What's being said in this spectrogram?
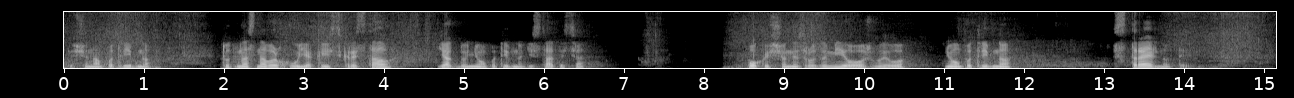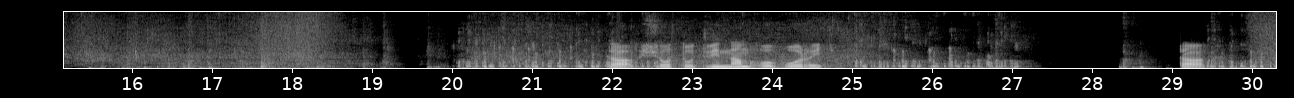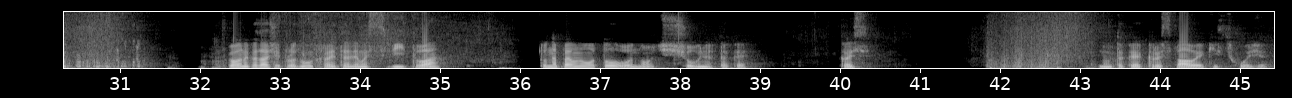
Те, що нам потрібно. Тут у нас наверху якийсь кристал. Як до нього потрібно дістатися? Поки що не зрозуміло, можливо, в нього потрібно стрельнути. Так, що тут він нам говорить? Так. Кого не казав щось про розмову з хранителями світла. То напевно ото воно, що в них таке? Якась. Ну таке кристали якісь схожі.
